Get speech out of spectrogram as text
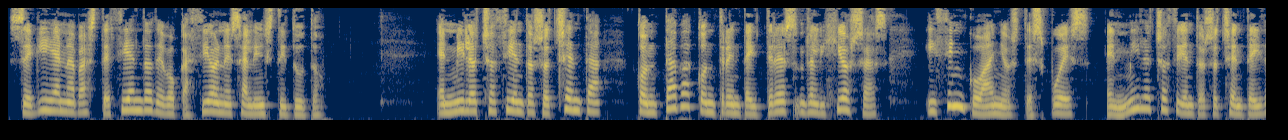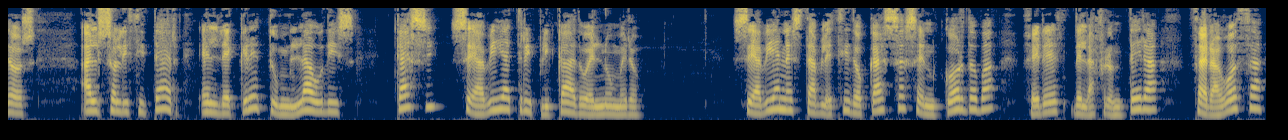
seguían abasteciendo de vocaciones al instituto. En 1880 contaba con treinta y tres religiosas y cinco años después, en 1882, al solicitar el decretum laudis, casi se había triplicado el número. Se habían establecido casas en Córdoba, Jerez de la Frontera, Zaragoza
